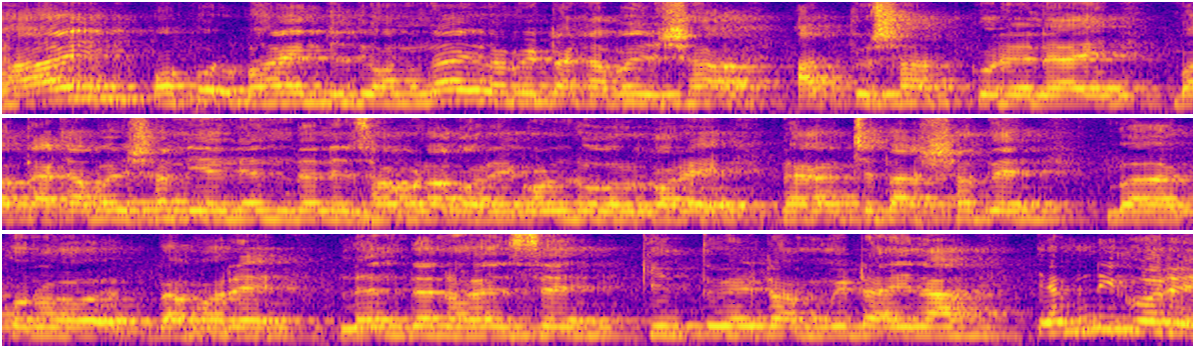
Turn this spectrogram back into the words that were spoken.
ভাই অপর ভাইয়ের যদি অন্যায়ভাবে টাকা পয়সা আত্মসাৎ করে নেয় বা টাকা পয়সা নিয়ে লেনদেনে ঝগড়া করে, গণ্ডগোল করে, দেখা যাচ্ছে তার সাথে কোনো ব্যাপারে লেনদেন হয়েছে, কিন্তু এটা মেটায় না। এমনি করে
